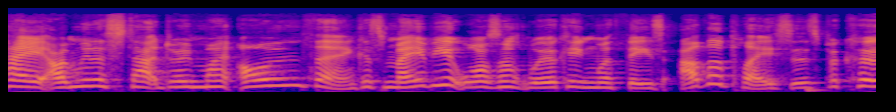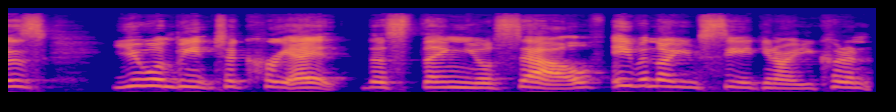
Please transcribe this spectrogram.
hey, I'm going to start doing my own thing because maybe it wasn't working with these other places because you were meant to create this thing yourself, even though you said you know you couldn't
